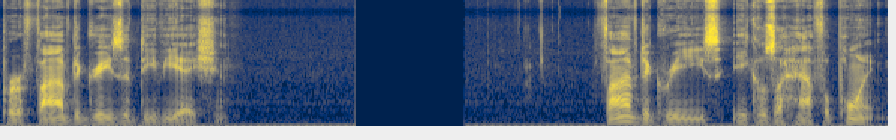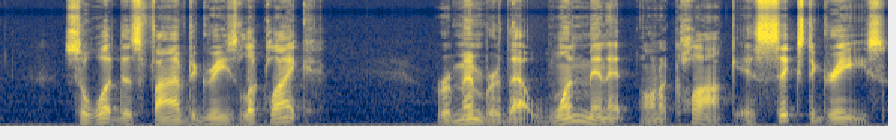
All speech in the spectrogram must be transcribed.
per 5 degrees of deviation. 5 degrees equals a half a point. So what does 5 degrees look like? Remember that 1 minute on a clock is 6 degrees.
